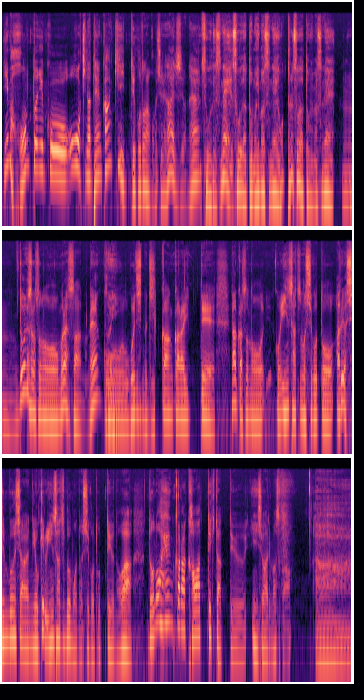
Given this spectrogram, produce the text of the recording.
今、本当にこう大きな転換期っていうことなのかもしれないですよね。そうですね。そうだと思いますね。本当にそうだと思いますね。うん、どうですか、その村瀬さんのね、こうはいご自身の実感から言って、なんかそのこう印刷の仕事、あるいは新聞社における印刷部門の仕事っていうのは、どの辺から変わってきたっていう印象ありますか、あ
